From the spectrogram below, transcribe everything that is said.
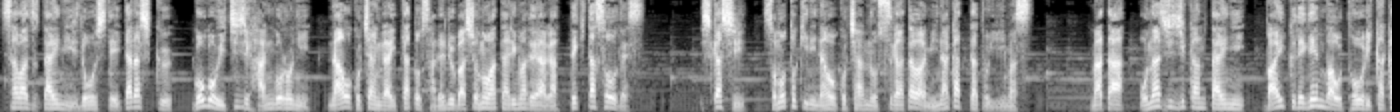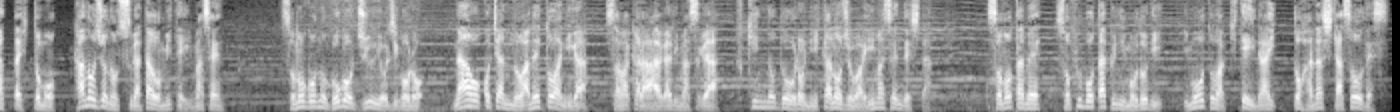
沢伝いに移動していたらしく、午後1時半頃に直子ちゃんがいたとされる場所のあたりまで上がってきたそうです。しかし、その時に直子ちゃんの姿は見なかったと言います。また、同じ時間帯にバイクで現場を通りかかった人も彼女の姿を見ていません。その後の午後14時頃、直子ちゃんの姉と兄が沢から上がりますが、近の道路に彼女はいませんでした。そのため、祖父母宅に戻り、妹は来ていない、と話したそうです。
